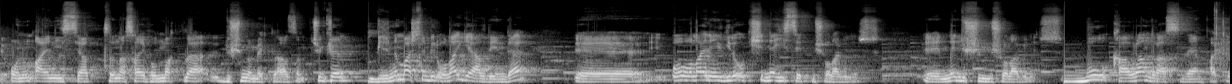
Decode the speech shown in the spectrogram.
e, onun aynı hissiyatına sahip olmakla düşünmemek lazım. Çünkü birinin başına bir olay geldiğinde e, o olayla ilgili o kişi ne hissetmiş olabilir? E, ne düşünmüş olabilir? Bu kavramdır aslında empati.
